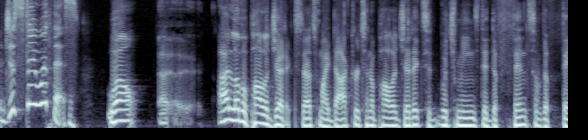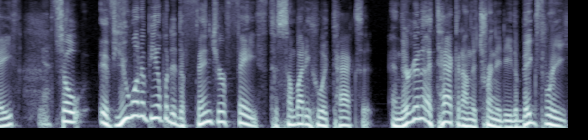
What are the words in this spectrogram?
just stay with this. Well, uh, I love apologetics. That's my doctorate in apologetics, which means the defense of the faith. Yes. So if you want to be able to defend your faith to somebody who attacks it, and they're going to attack it on the Trinity, the big three.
